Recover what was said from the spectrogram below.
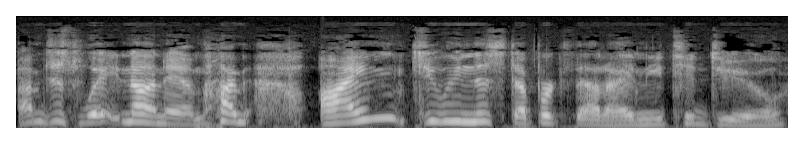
I'm just waiting on him. I'm I'm doing the step work that I need to do.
